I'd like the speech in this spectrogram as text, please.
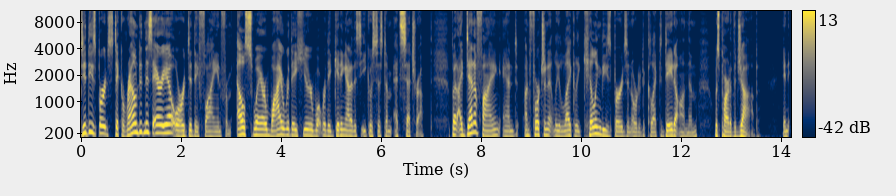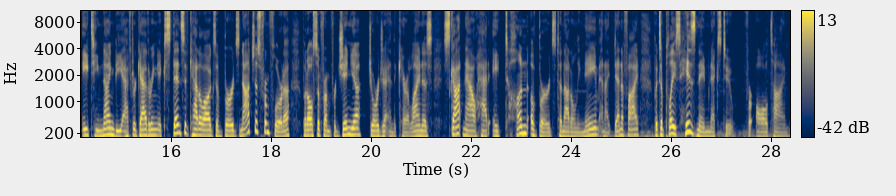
Did these birds stick around in this area or did they fly in from elsewhere? Why were they here? What were they getting out of this ecosystem, etc. But identifying and unfortunately likely killing these birds in order to collect data on them was part of the job in 1890 after gathering extensive catalogs of birds not just from Florida, but also from Virginia, Georgia, and the Carolinas. Scott now had a ton of birds to not only name and identify, but to place his name next to for all time.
